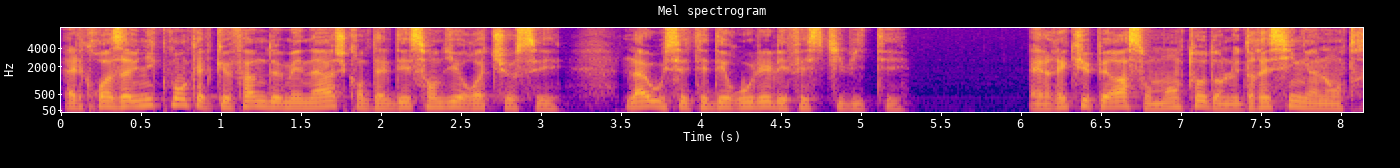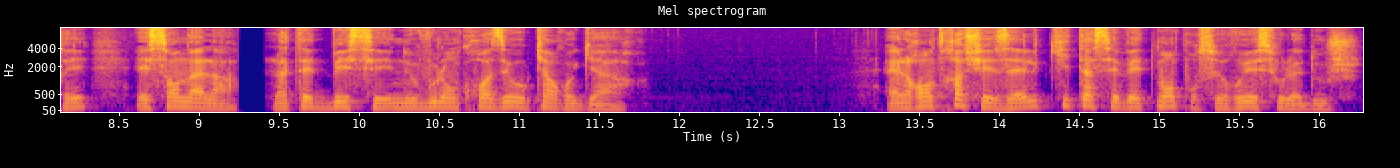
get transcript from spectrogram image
Elle croisa uniquement quelques femmes de ménage quand elle descendit au rez-de-chaussée, là où s'étaient déroulées les festivités. Elle récupéra son manteau dans le dressing à l'entrée et s'en alla, la tête baissée, ne voulant croiser aucun regard. Elle rentra chez elle, quitta ses vêtements pour se ruer sous la douche.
